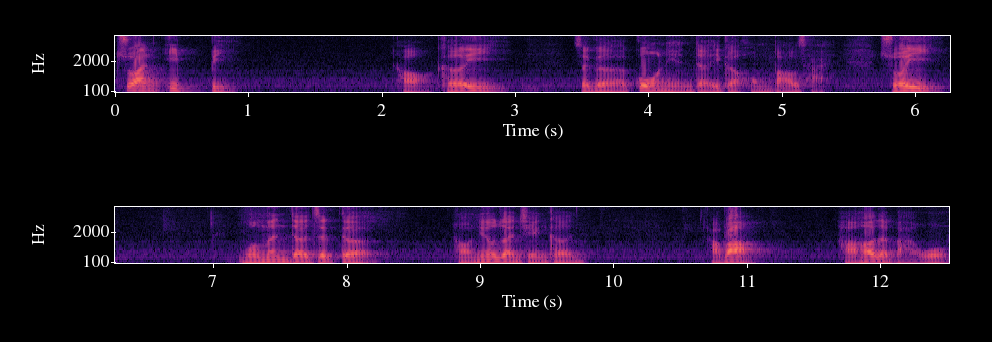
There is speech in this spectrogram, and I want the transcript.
赚一笔，好，可以这个过年的一个红包财。所以我们的这个好扭转乾坤，好不好？好好的把握。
